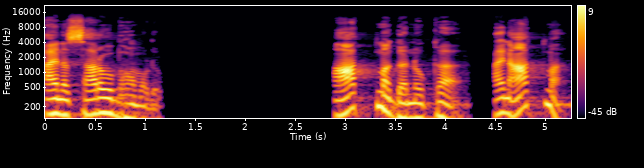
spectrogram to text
ఆయన సార్వభౌముడు. ఆత్మ గనుక ఆయన ఆత్మ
